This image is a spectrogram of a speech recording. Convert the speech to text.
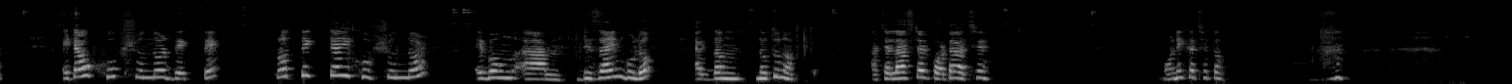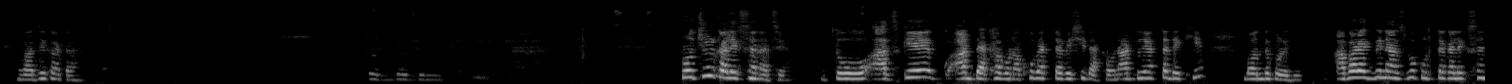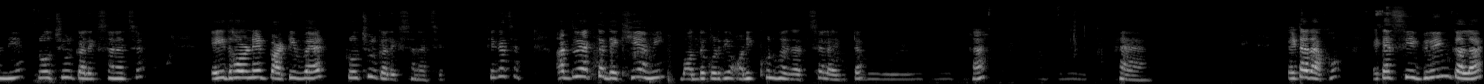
এটাও খুব সুন্দর দেখতে, প্রত্যেকটাই খুব সুন্দর এবং ডিজাইনগুলো একদম নতুনত্ব। আচ্ছা লাস্ট আর কটা আছে? অনেক আছে তো। বাজে কাটা? চোদ্দ দিন। প্রচুর কালেকশন আছে। তো আজকে আর দেখাবো না, খুব একটা বেশি দেখাবো না। আর দু একটা দেখিয়ে বন্ধ করে দিই। আবার একদিন আসব কুর্তা কালেকশন নিয়ে। প্রচুর কালেকশন আছে। এই ধরনের পার্টি ওয়্যার প্রচুর কালেকশন আছে। ঠিক আছে? আর দু একটা দেখিয়ে আমি বন্ধ করে দিই। অনেকক্ষণ হয়ে যাচ্ছে লাইভটা হ্যাঁ? হ্যাঁ। এটা দেখো। এটা সি গ্রিন কালার।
